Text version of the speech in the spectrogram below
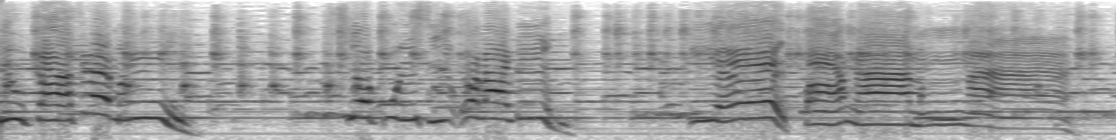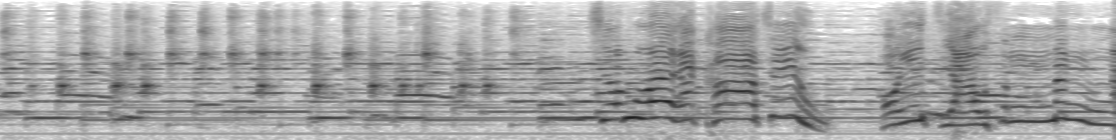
就家这个门，小鬼是我来领。耶，帮啊门啊！小妹的卡手可以叫声门啊！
